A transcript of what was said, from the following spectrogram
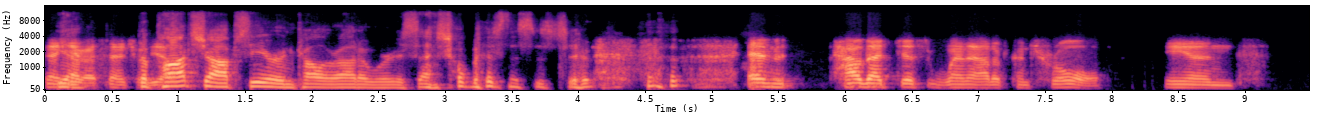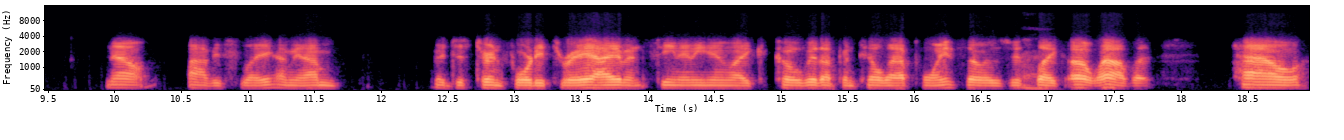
thank yeah. you. Essential. The yeah. pot shops here in Colorado were essential businesses too. and how that just went out of control. And now, obviously, I mean, I'm I just turned 43. I haven't seen anything like COVID up until that point. So it was just right. like, oh wow, but how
